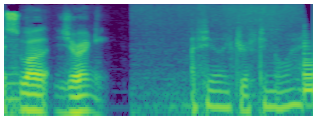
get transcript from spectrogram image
Visual journey. I feel like drifting away.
